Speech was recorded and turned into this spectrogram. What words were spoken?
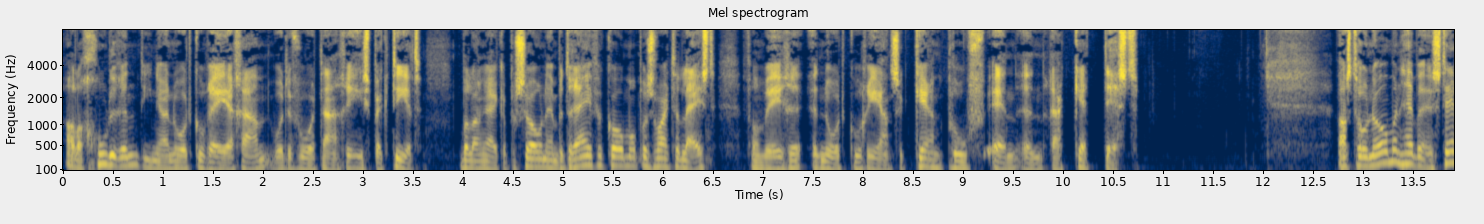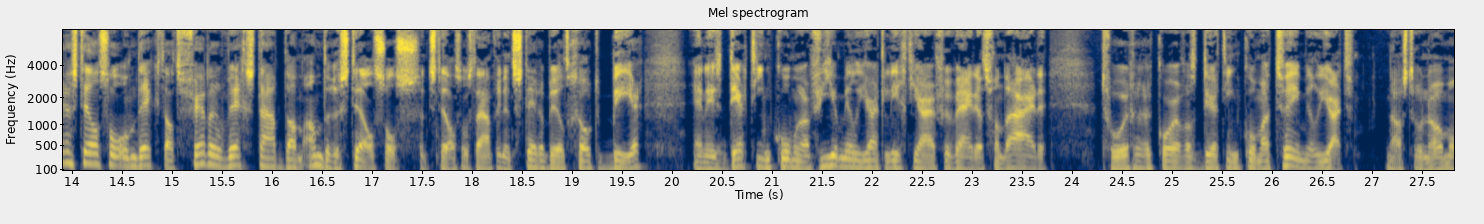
Alle goederen die naar Noord-Korea gaan worden voortaan geïnspecteerd. Belangrijke personen en bedrijven komen op een zwarte lijst vanwege een Noord-Koreaanse kernproef en een rakettest. Astronomen hebben een sterrenstelsel ontdekt dat verder weg staat dan andere stelsels. Het stelsel staat in het sterrenbeeld Grote Beer en is 13,4 miljard lichtjaar verwijderd van de aarde. Het vorige record was 13,2 miljard. De astronomen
